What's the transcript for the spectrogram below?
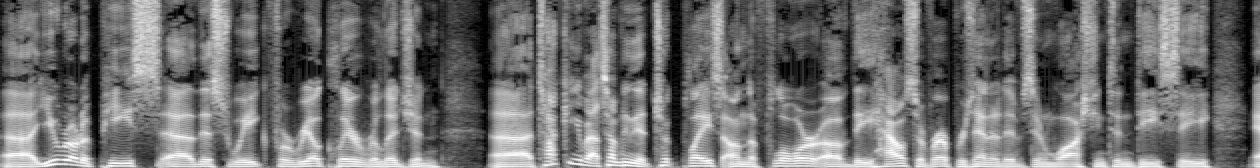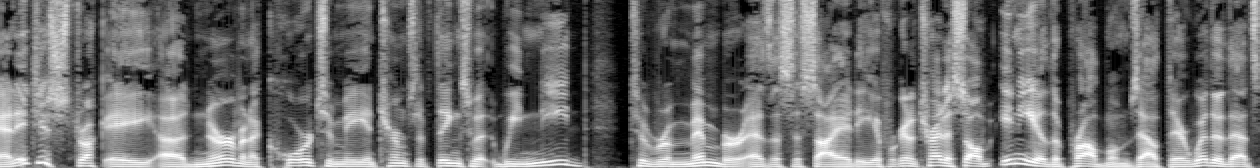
Uh, you wrote a piece uh, this week for Real Clear Religion uh, talking about something that took place on the floor of the House of Representatives in Washington, D.C. And it just struck a, a nerve and a core to me in terms of things that we need to remember as a society if we're going to try to solve any of the problems out there, whether that's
